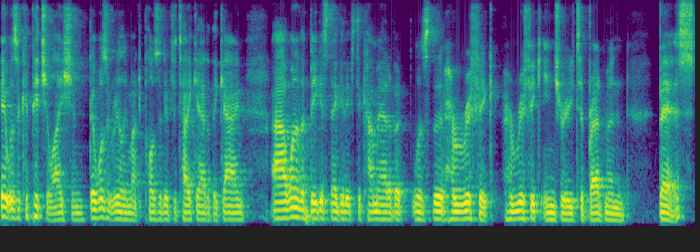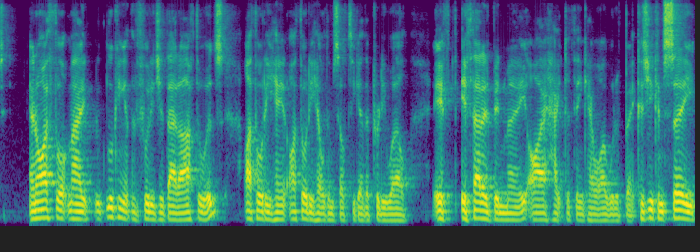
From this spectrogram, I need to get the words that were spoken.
it was a capitulation. There wasn't really much positive to take out of the game. Uh, one of the biggest negatives to come out of it was the horrific, horrific injury to Bradman Best. And I thought, mate, looking at the footage of that afterwards, I thought he had, I thought he held himself together pretty well. If if that had been me, I hate to think how I would have been because you can see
